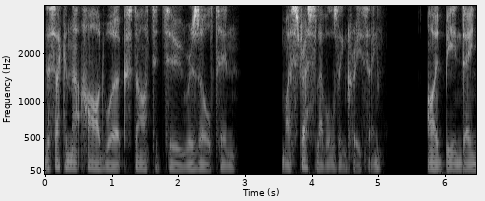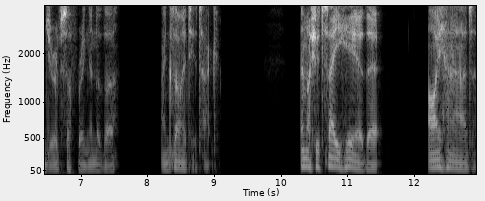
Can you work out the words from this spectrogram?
the second that hard work started to result in my stress levels increasing, I'd be in danger of suffering another anxiety attack. And I should say here that I had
